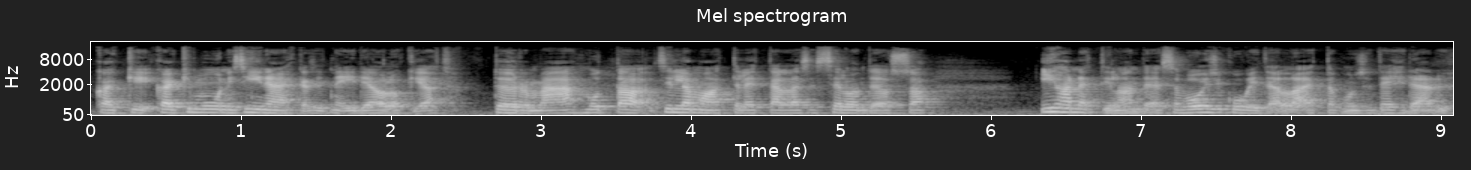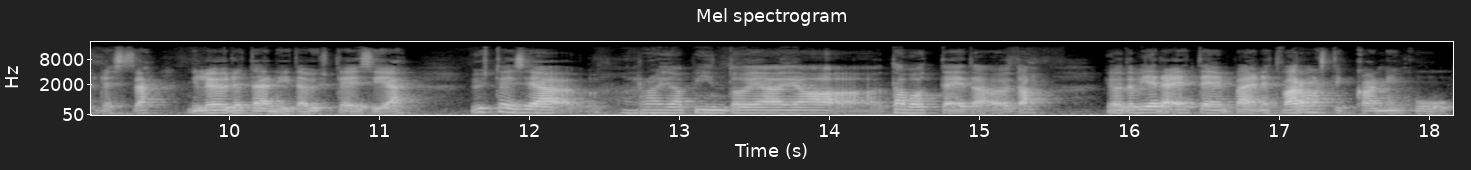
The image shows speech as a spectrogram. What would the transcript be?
kaikki, kaikki muu, niin siinä ehkä sitten ne ideologiat törmää. Mutta sillä mä ajattelen, että tällaisessa selonteossa ihannetilanteessa voisi kuvitella, että kun se tehdään yhdessä, niin löydetään niitä yhteisiä, yhteisiä rajapintoja ja tavoitteita, joita, joita viedä eteenpäin. Että varmastikaan niin kuin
